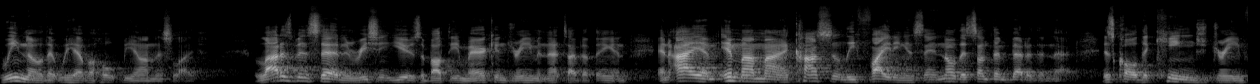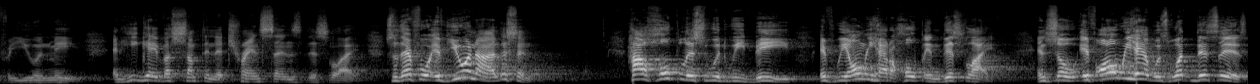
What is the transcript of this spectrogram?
we know that we have a hope beyond this life. A lot has been said in recent years about the American dream and that type of thing. And, and I am, in my mind, constantly fighting and saying, no, there's something better than that. It's called the King's dream for you and me. And He gave us something that transcends this life. So, therefore, if you and I, listen, how hopeless would we be if we only had a hope in this life? And so, if all we had was what this is,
